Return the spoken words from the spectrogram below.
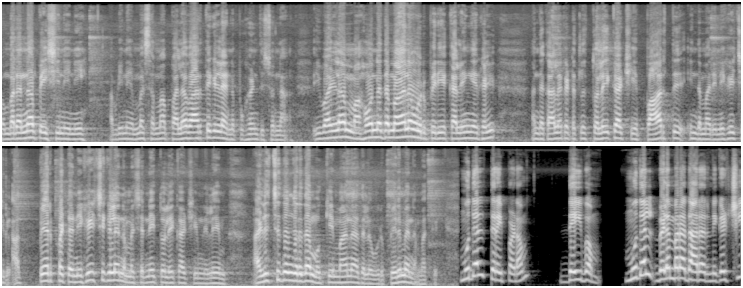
ரொம்ப நன்னா பேசினே நீ அப்படின்னு எம்எஸ் அம்மா பல வார்த்தைகளில் என்னை புகழ்ந்து சொன்னான் இவெல்லாம் மகோன்னதமான ஒரு பெரிய கலைஞர்கள். அந்த காலகட்டத்தில் தொலைக்காட்சியை பார்த்து இந்த மாதிரி நிகழ்ச்சிகள் அப்பேற்பட்ட நிகழ்ச்சிகளை நம்ம சென்னை தொலைக்காட்சி நிலையம் அழிச்சதுங்கிறது தான் முக்கியமான அதில் ஒரு பெருமை நமக்கு. முதல் திரைப்படம் தெய்வம். முதல் விளம்பரதாரர் நிகழ்ச்சி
